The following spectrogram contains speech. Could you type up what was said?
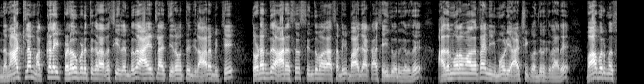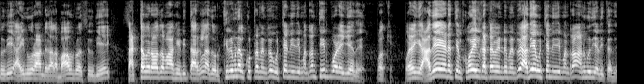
இந்த நாட்டுல மக்களை பிளவுபடுத்துகிற அரசியல் என்பது ஆயிரத்தி தொள்ளாயிரத்தி இருபத்தஞ்சில் ஆரம்பிச்சு தொடர்ந்து ஆர்எஸ்எஸ் இந்து மகாசபை பாஜக செய்து வருகிறது. அதன் மூலமாகத்தான் இன்னைக்கு மோடி ஆட்சிக்கு வந்திருக்கிறாரு. பாபர் மசூதி ஐநூறு ஆண்டு கால பாபர் மசூதியை சட்டவிரோதமாக இடித்தார்கள். அது ஒரு கிரிமினல் குற்றம் என்று உச்சநீதிமன்றம் தீர்ப்பு வழங்கியது. ஓகே. வழங்கி அதே இடத்தில் கோயில் கட்ட வேண்டும் என்று அதே உச்சநீதிமன்றம் அனுமதி அளித்தது.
